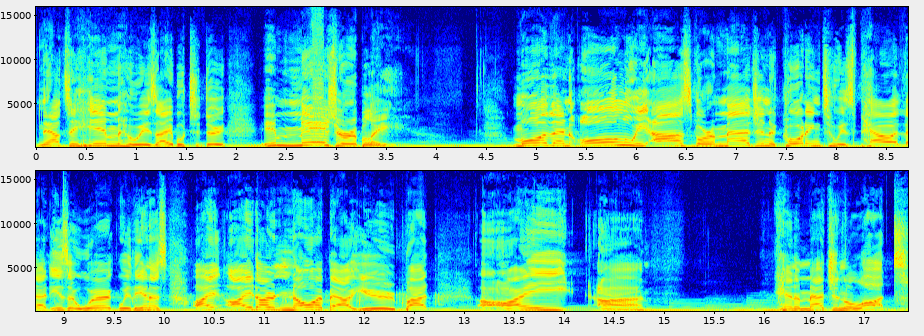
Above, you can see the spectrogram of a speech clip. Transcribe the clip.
Now to him who is able to do immeasurably more than all we ask or imagine according to his power that is at work within us. I, I don't know about you, but I uh, can imagine a lot.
